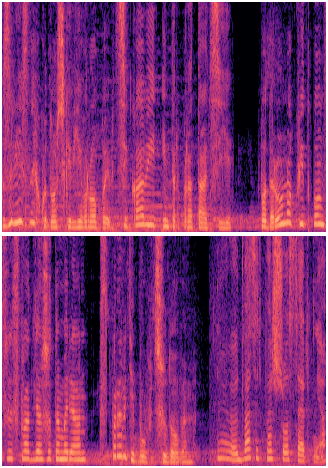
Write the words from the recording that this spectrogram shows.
з різних куточків Європи в цікавій інтерпретації. Подарунок від консульства для житомирян справді був чудовим. Е, 21 серпня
